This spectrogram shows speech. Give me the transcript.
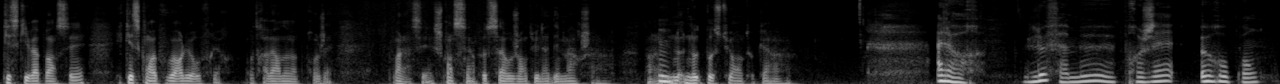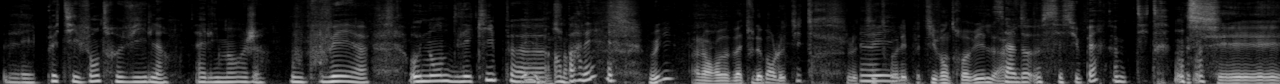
qu'est-ce qu'il va penser et qu'est-ce qu'on va pouvoir lui offrir au travers de notre projet. Voilà, je pense que c'est un peu ça aujourd'hui la démarche, hein, dans mm. notre posture en tout cas. Alors, le fameux projet Europan, les petits ventres-villes à Limoges. Vous pouvez, euh, au nom de l'équipe, euh, en parler Oui, alors euh, bah, tout d'abord le titre. Le titre. Les Petits Ventreville. Ça do- C'est super comme titre. C'est,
